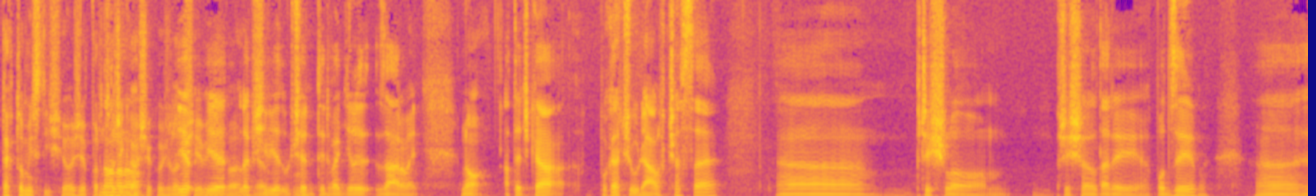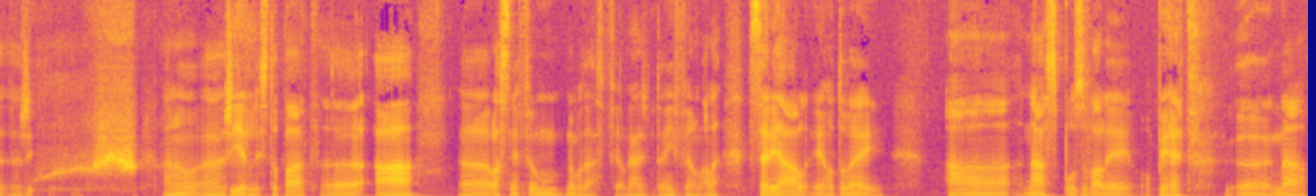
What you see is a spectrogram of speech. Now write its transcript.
tak to myslíš, jo? že proto no, no, no. říkáš, jako, že lepší je, vidět, je dva, lepší vidět určitě ty dva díly zároveň. No a teďka pokračuju dál v čase. Uh, přišlo, přišel tady podzim, uh, ři, ano, uh, říjen, listopad uh, a uh, vlastně film, nebo teda film, to není film, ale seriál je hotový a nás pozvali opět na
